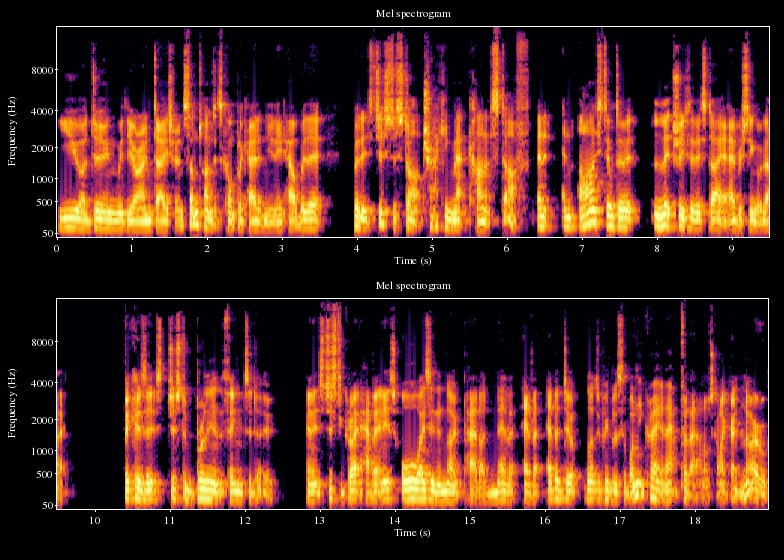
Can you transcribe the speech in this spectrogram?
you are doing with your own data. And sometimes it's complicated and you need help with it, but it's just to start tracking that kind of stuff. And, and I still do it literally to this day, every single day, because it's just a brilliant thing to do. And it's just a great habit. And it's always in a notepad. I never, ever, ever do it. Lots of people have said, why don't you create an app for that? And I was kind of like, no,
